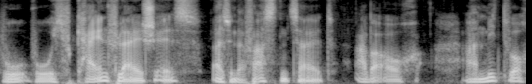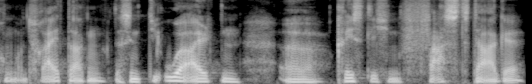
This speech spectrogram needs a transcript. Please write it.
wo, wo ich kein Fleisch esse, also in der Fastenzeit, aber auch an Mittwochen und Freitagen. Das sind die uralten äh, christlichen Fasttage.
